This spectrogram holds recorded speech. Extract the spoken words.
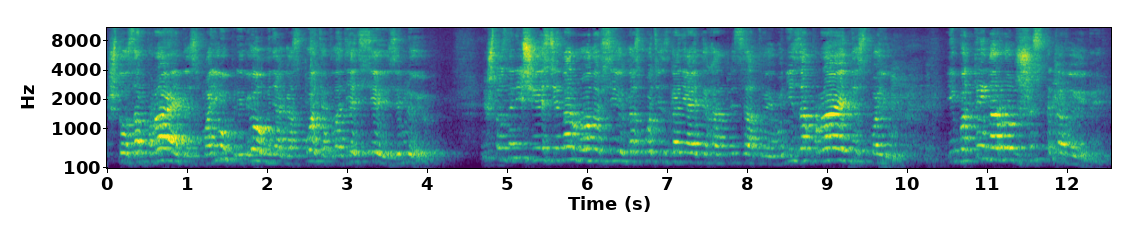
что за праведность мою привел меня Господь овладеть всей землею. И что за нечестие народа всех Господь изгоняет их от лица твоего, не за праведность твою, ибо ты народ жестоковыйный.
